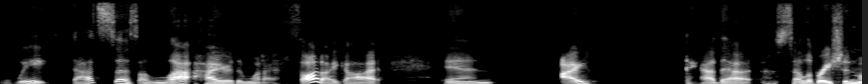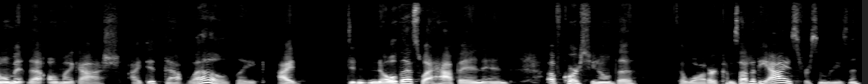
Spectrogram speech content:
wait, that says a lot higher than what I thought I got. And I had that celebration moment that, oh my gosh, I did that well. Like I didn't know that's what happened. And of course, you know, the the water comes out of the eyes for some reason.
